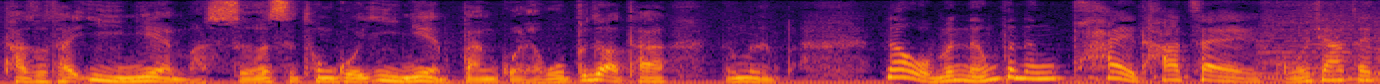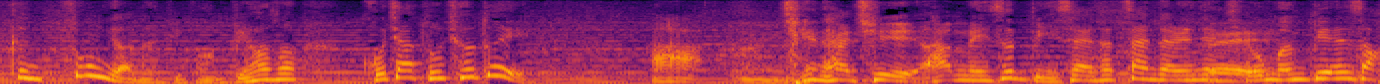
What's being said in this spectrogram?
他说他意念嘛，蛇是通过意念搬过来，我不知道他能不能搬。那我们能不能派他在国家在更重要的地方，比方说国家足球队，啊，请他去啊，每次比赛他站在人家球门边上，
